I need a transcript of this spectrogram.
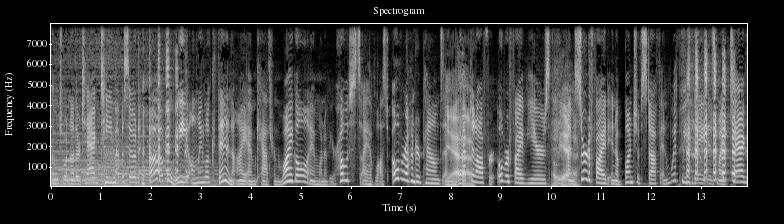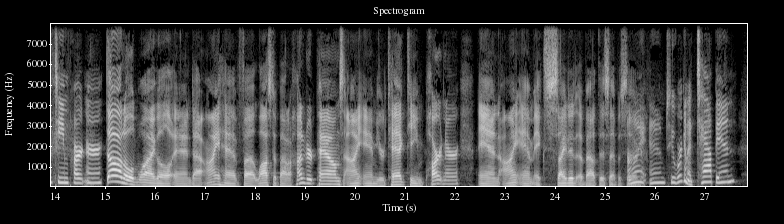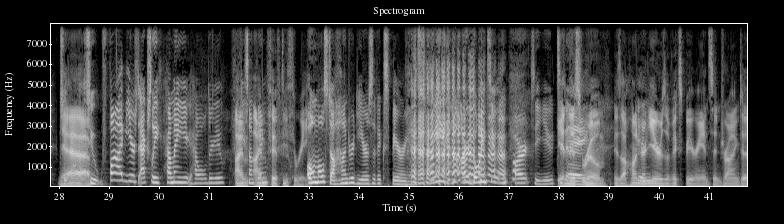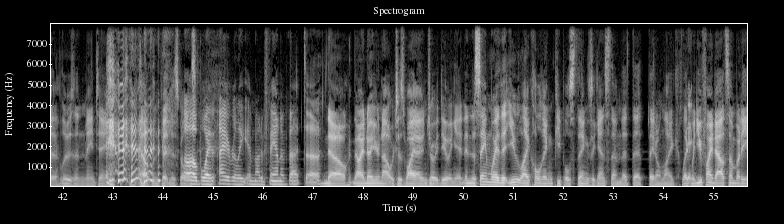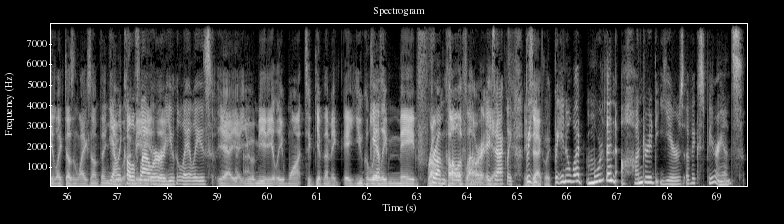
Welcome to another tag team episode of We Only Look Thin. I am Katherine Weigel. I am one of your hosts. I have lost over 100 pounds and Yeah. kept it off for over five years. Oh, yeah. I'm certified in a bunch of stuff, and with me today is my tag team partner. Donald Weigel, and uh, I have uh, lost about a hundred pounds. I am your tag team partner, and I am excited about this episode. I am too. We're going to tap in to, Yeah. to five years. Actually, how many? How old are you? 50 I'm something? I'm 53. almost a hundred years of experience. we are going to impart to you today. In this room is a hundred In- years of experience in trying to lose and maintain health and fitness goals. Oh boy, I really am not a fan of that. Uh, No, no, I know you're not, which is why I enjoy doing it. In the same way that you like holding people's things against them that that they don't like. Like when you find out somebody like doesn't like something, yeah, you like cauliflower or ukuleles Yeah, yeah, you immediately want to give them a, a ukulele made from, from, cauliflower. cauliflower. Yeah, Exactly. But exactly. You, but you know what? More than a hundred years of experience.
